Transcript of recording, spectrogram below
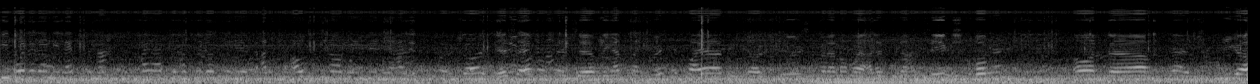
wie wurde denn die letzte Nacht gefeiert? Wie habt ihr das denn jetzt alles aufgenommen und wie die Halle Ja, ist einfach halt, äh, den ganzen Tag durchgefeiert und äh, cool sind wir dann nochmal alle zusammen See gesprungen. Und äh, ja, im Flieger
